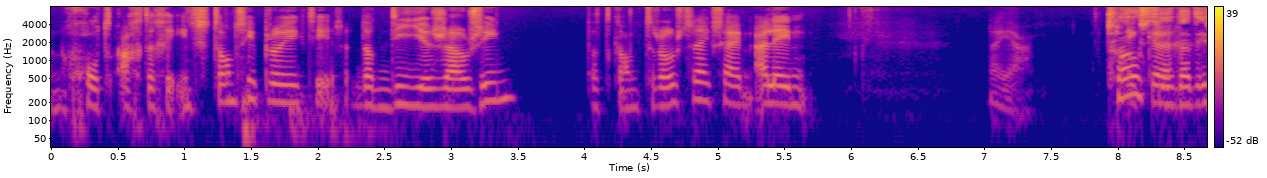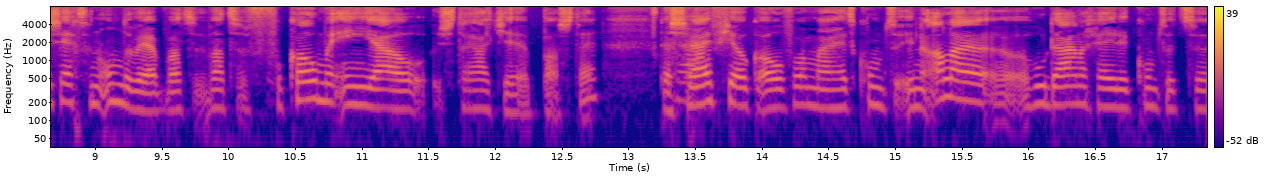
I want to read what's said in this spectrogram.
een godachtige instantie projecteren. Dat die je zou zien, dat kan troostrijk zijn. Alleen, nou ja, troosten, Ik, eh, dat is echt een onderwerp wat, wat volkomen in jouw straatje past. Hè? Daar schrijf je ook over, maar het komt in alle eh, hoedanigheden komt het eh,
